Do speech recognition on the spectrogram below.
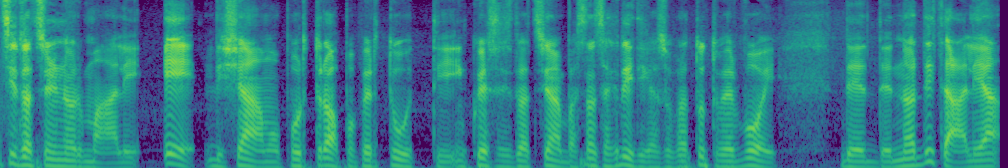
situazioni normali e diciamo purtroppo per tutti in questa situazione abbastanza critica, soprattutto per voi del, del nord Italia,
